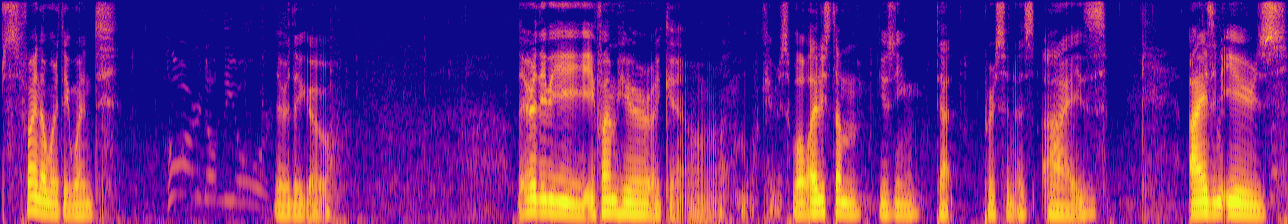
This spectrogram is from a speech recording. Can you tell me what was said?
find out where they went Hard on the oars. there they go there they be if I'm here I can uh, who cares well at least I'm using that person as eyes eyes and ears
